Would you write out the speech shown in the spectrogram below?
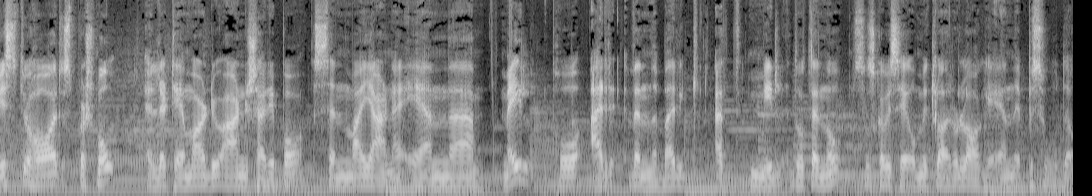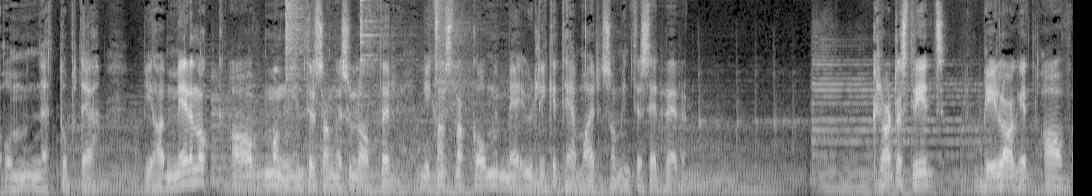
Hvis du har spørsmål eller temaer du er nysgjerrig på, send meg gjerne en eh, mail på rvenneberg.mil.no, så skal vi se om vi klarer å lage en episode om nettopp det. Vi har mer enn nok av mange interessante soldater vi kan snakke om med ulike temaer som interesserer dere. Klar til strid blir laget av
